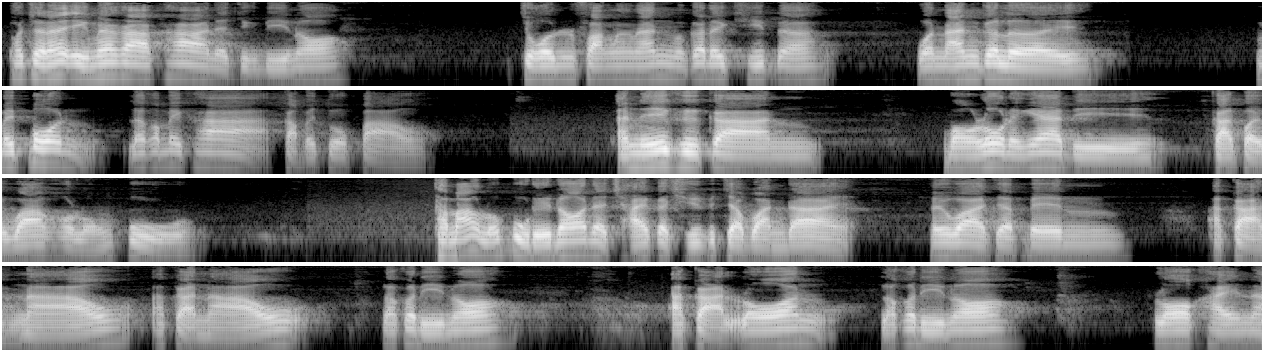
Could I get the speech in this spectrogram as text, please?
เพราะฉะนั้นเองไม่กล้าฆ่าเนี่ยจึงดีเนาะ โจรฟังดังนั้นมันก็ได้คิดนะ วันนั้นก็เลย ไม่ป้นแล้วก็ไม่ฆ่ากลับไปตัวเปล่า อันนี้คือการมองโลกในแง่ดี การปล่อยวางของหลวงปู่ธรรมะหลวงปู่ดีน้อยเนี่ยใช้กับชีวิตประจำวันได้ ไม่ว่าจะเป็นอากาศหนาว อากาศหนาวแล้วก็ดีเนาะอากาศร้อนแล้วก็ดีเนาะรอใครน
